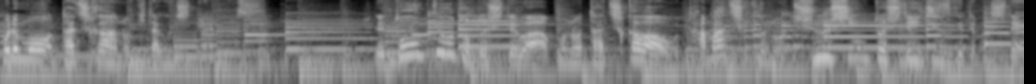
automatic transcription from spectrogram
これも立川の北口にあります。で東京都としてはこの立川を多摩地区の中心として位置づけてまして、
